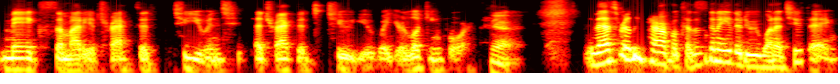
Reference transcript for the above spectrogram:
makes somebody attracted to you and to, attracted to you, what you're looking for. Yeah. And that's really powerful because it's going to either do one of two things.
